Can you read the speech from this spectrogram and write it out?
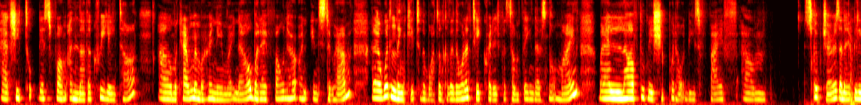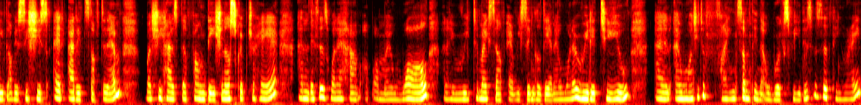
I actually took this from another creator. Um, I can't remember her name right now, but I found her on Instagram and I would link it to the bottom because I don't want to take credit for something that's not mine. But I love the way she put out these five um scriptures and i believe obviously she's added stuff to them but she has the foundational scripture here and this is what i have up on my wall and i read to myself every single day and i want to read it to you and i want you to find something that works for you. This is the thing right?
